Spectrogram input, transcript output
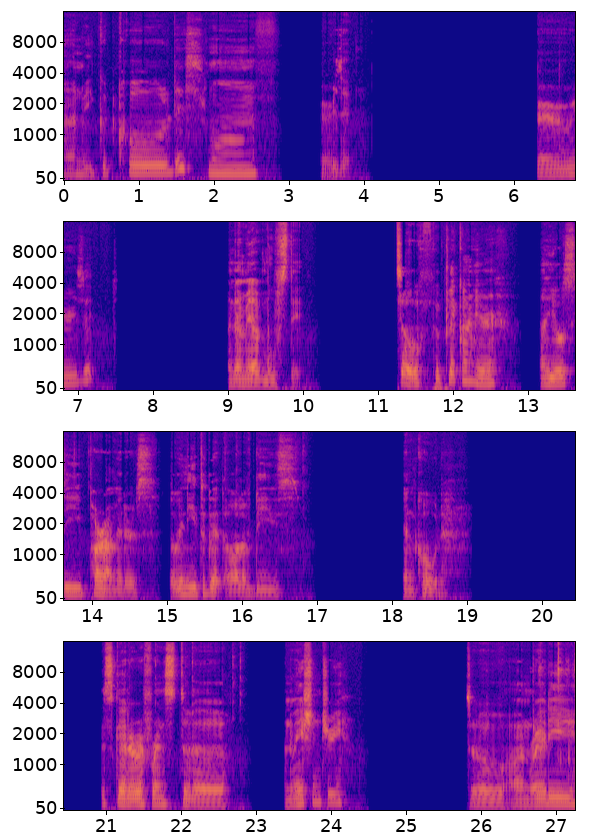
And we could call this one where is it? Where is it? And then we have move state. So could click on here and you'll see parameters. So we need to get all of these in code let's get a reference to the animation tree. So on ready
